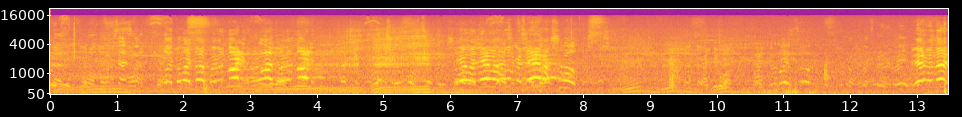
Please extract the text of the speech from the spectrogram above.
Давай, давай, давай, повернули, Влад, повернули. Лево, лево, Лука, лево. Первый нач.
